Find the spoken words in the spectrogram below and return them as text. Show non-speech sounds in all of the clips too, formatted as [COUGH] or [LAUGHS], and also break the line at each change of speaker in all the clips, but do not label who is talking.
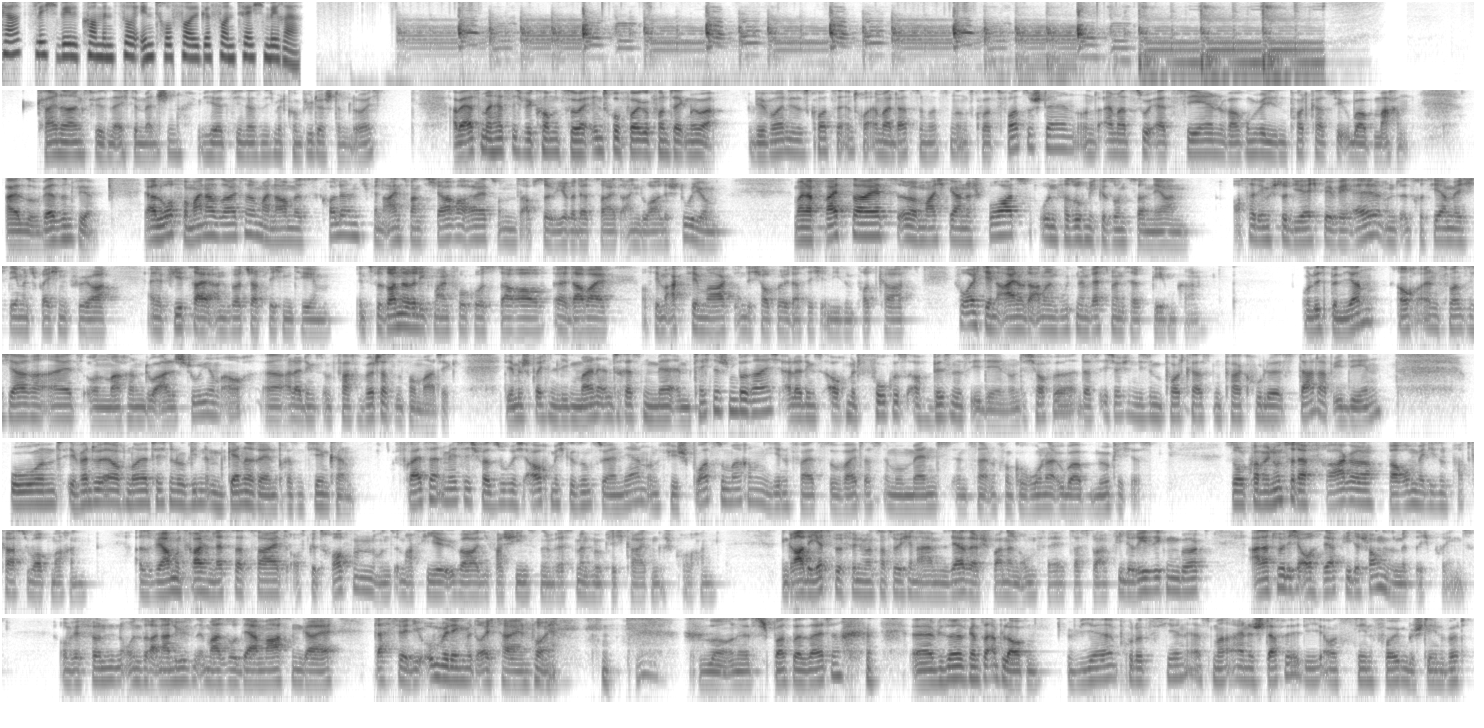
Herzlich willkommen zur Intro-Folge von TechMirror.
Keine Angst, wir sind echte Menschen. Wir ziehen das nicht mit Computerstimmen durch. Aber erstmal herzlich willkommen zur Intro-Folge von TechMirror. Wir wollen dieses kurze Intro einmal dazu nutzen, uns kurz vorzustellen und einmal zu erzählen, warum wir diesen Podcast hier überhaupt machen. Also, wer sind wir?
Ja, hallo von meiner Seite. Mein Name ist Colin. Ich bin 21 Jahre alt und absolviere derzeit ein duales Studium. In meiner Freizeit äh, mache ich gerne Sport und versuche mich gesund zu ernähren. Außerdem studiere ich BWL und interessiere mich dementsprechend für eine Vielzahl an wirtschaftlichen Themen. Insbesondere liegt mein Fokus darauf, äh, dabei auf dem Aktienmarkt und ich hoffe, dass ich in diesem Podcast für euch den einen oder anderen guten Investment-Tipp geben kann.
Und ich bin Jan, auch 21 Jahre alt und mache ein duales Studium auch, äh, allerdings im Fach Wirtschaftsinformatik. Dementsprechend liegen meine Interessen mehr im technischen Bereich, allerdings auch mit Fokus auf Business-Ideen. Und ich hoffe, dass ich euch in diesem Podcast ein paar coole Startup-Ideen und eventuell auch neue Technologien im Generellen präsentieren kann. Freizeitmäßig versuche ich auch, mich gesund zu ernähren und viel Sport zu machen, jedenfalls soweit das im Moment in Zeiten von Corona überhaupt möglich ist.
So, kommen wir nun zu der Frage, warum wir diesen Podcast überhaupt machen. Also wir haben uns gerade in letzter Zeit oft getroffen und immer viel über die verschiedensten Investmentmöglichkeiten gesprochen. Denn gerade jetzt befinden wir uns natürlich in einem sehr, sehr spannenden Umfeld, das zwar viele Risiken birgt, aber natürlich auch sehr viele Chancen mit sich bringt. Und wir finden unsere Analysen immer so dermaßen geil, dass wir die unbedingt mit euch teilen wollen. [LAUGHS]
So, und jetzt Spaß beiseite. [LAUGHS] Äh, wie soll das Ganze ablaufen? Wir produzieren erstmal eine Staffel, die aus zehn Folgen bestehen wird.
